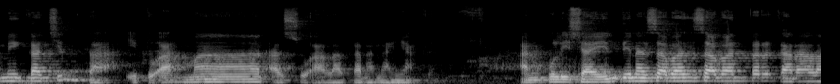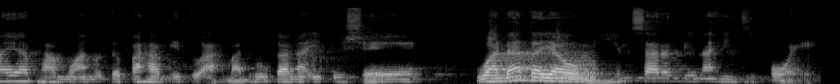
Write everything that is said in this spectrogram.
mika cinta. Itu Ahmad asu ala karena nanyakan. An kulisain tina saban-saban perkara layap hamu anu tepaham itu Ahmad. Hukana itu syekh wadata yaumin sareng dina hiji poe.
